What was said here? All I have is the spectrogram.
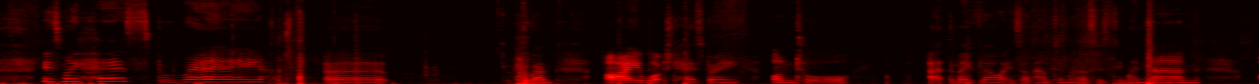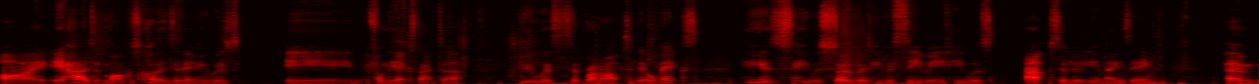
it's my hairspray uh, program. I watched Hairspray on tour at the Mayflower in Southampton when I was visiting my nan. I it had Marcus Collins in it, who was in from the X Factor, who was the runner up to Little Mix. He is he was so good. He was seaweed. He was absolutely amazing. Um,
